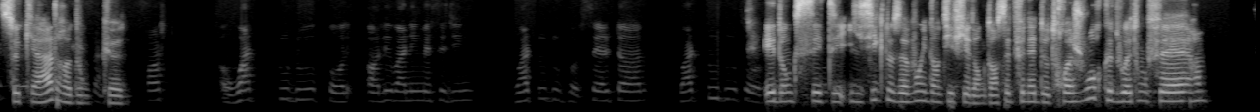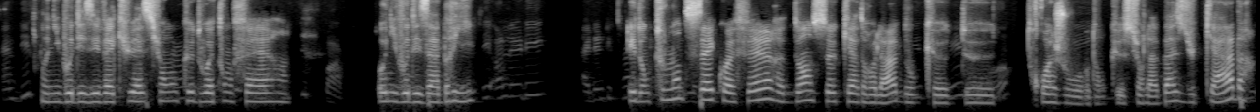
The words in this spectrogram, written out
ce cadre. Donc, euh, uh, et donc, c'était ici que nous avons identifié. Donc, dans cette fenêtre de trois jours, que doit-on faire Au niveau des évacuations, que doit-on faire? Au niveau des abris? Et donc, tout le monde sait quoi faire dans ce cadre-là, donc de trois jours. Donc, sur la base du cadre,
